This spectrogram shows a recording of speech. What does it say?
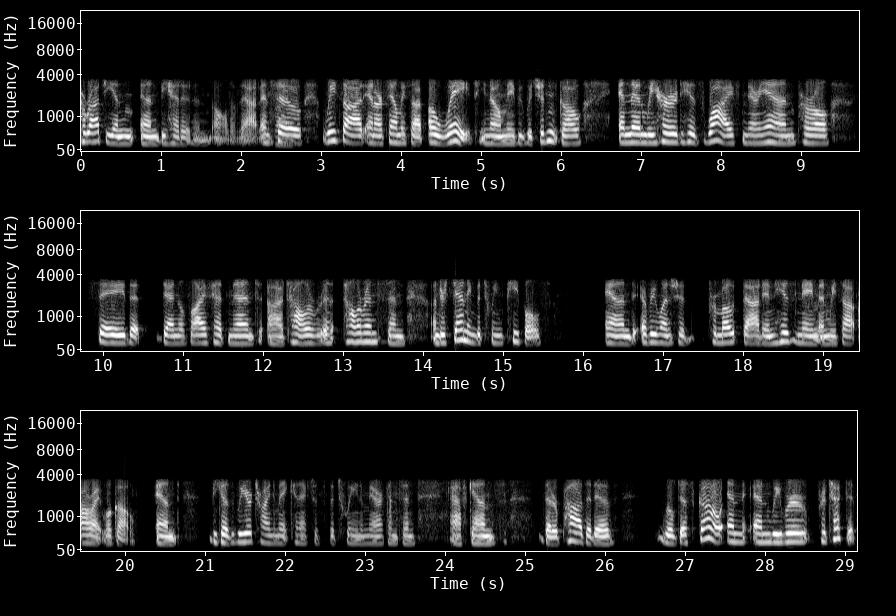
Karachi and and beheaded and all of that. And so we thought, and our family thought, oh wait, you know maybe we shouldn't go. And then we heard his wife, Mariane Pearl, say that Daniel's life had meant uh, toler- tolerance and understanding between peoples, and everyone should promote that in his name. And we thought, all right, we'll go. And because we are trying to make connections between Americans and Afghans that are positive, we'll just go. And and we were protected.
